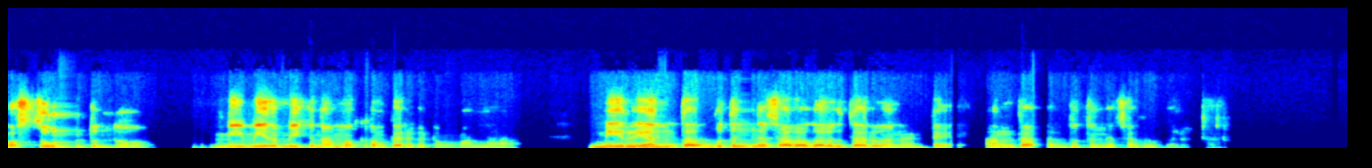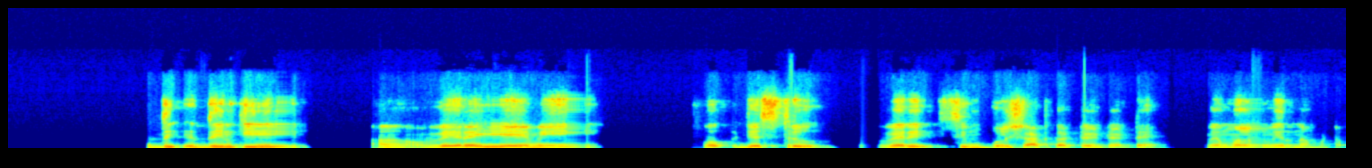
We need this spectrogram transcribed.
వస్తూ ఉంటుందో మీ మీద మీకు నమ్మకం పెరగటం వల్ల మీరు ఎంత అద్భుతంగా చదవగలుగుతారు అని అంటే అంత అద్భుతంగా చదవగలుగుతారు. దీ- దీనికి వేరే ఏమి just very simple short cut ఏంటంటే మిమ్మల్ని మీరు నమ్మటం.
